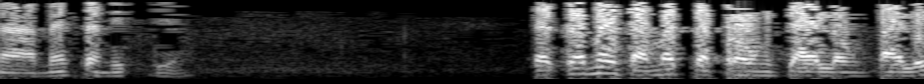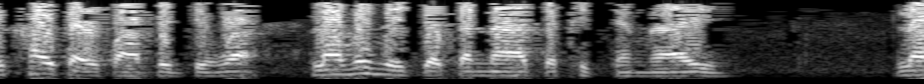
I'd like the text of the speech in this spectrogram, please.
นาแม้แต่นิดเดียว แต่ก็ไม่สามารถจะตรงใจลงไปหรือเข้าใจความเป็นจริงว่า เราไม่มีเจตนาจะผิดอยังไง เรา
